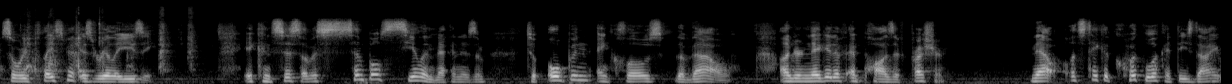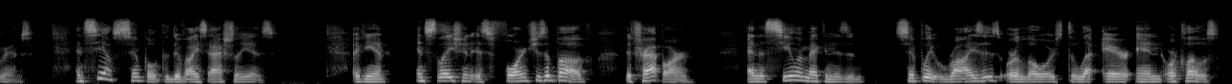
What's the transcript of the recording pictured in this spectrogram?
So replacement is really easy. It consists of a simple sealing mechanism to open and close the valve under negative and positive pressure. Now, let's take a quick look at these diagrams and see how simple the device actually is. Again, installation is 4 inches above the trap arm, and the sealing mechanism simply rises or lowers to let air in or close.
